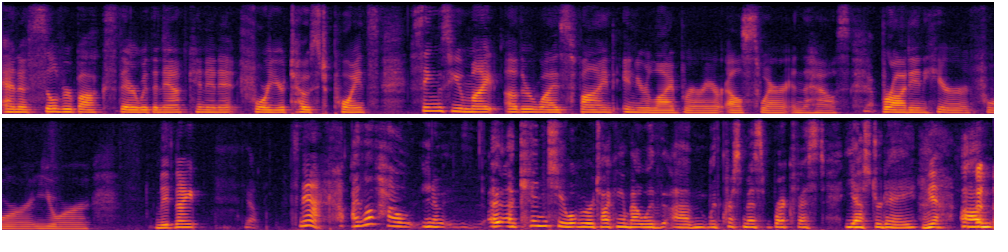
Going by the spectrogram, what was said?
and a silver box there with a napkin in it for your toast points. Things you might otherwise find in your library or elsewhere in the house, brought in here for your midnight Yeah. snack. I love how you know, akin to what we were talking about with um, with Christmas breakfast yesterday. Yeah. um,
